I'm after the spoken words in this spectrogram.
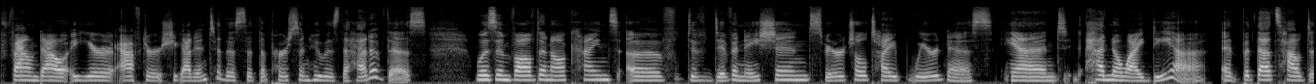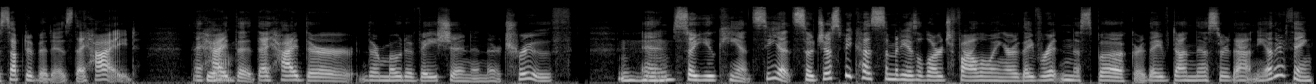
found out a year after she got into this that the person who was the head of this was involved in all kinds of div- divination, spiritual type weirdness, and had no idea. But that's how deceptive it is. They hide. They yeah. hide the they hide their their motivation and their truth Mm-hmm. And so you can't see it. So just because somebody has a large following or they've written this book or they've done this or that and the other thing,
